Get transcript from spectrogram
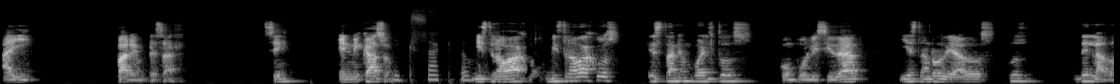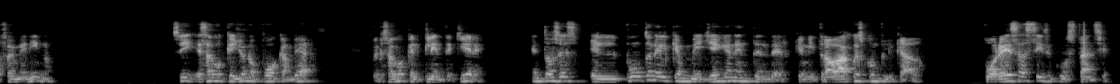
Ahí, para empezar. ¿Sí? En mi caso, Exacto. mis trabajos, mis trabajos están envueltos con publicidad y están rodeados pues, del lado femenino. Sí, es algo que yo no puedo cambiar, pero es algo que el cliente quiere. Entonces, el punto en el que me lleguen a entender que mi trabajo es complicado, por esa circunstancia.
